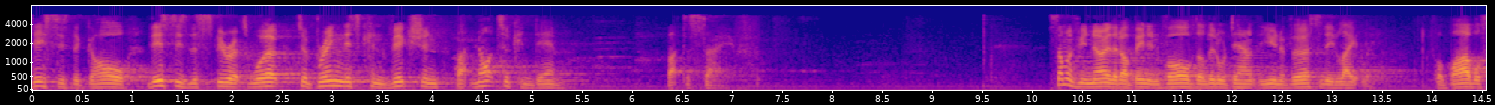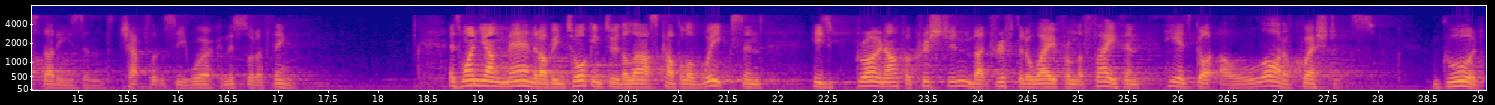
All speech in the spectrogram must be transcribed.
This is the goal. This is the Spirit's work to bring this conviction, but not to condemn, but to save. Some of you know that I've been involved a little down at the university lately for Bible studies and chaplaincy work and this sort of thing. There's one young man that I've been talking to the last couple of weeks, and he's grown up a Christian but drifted away from the faith, and he has got a lot of questions. Good,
